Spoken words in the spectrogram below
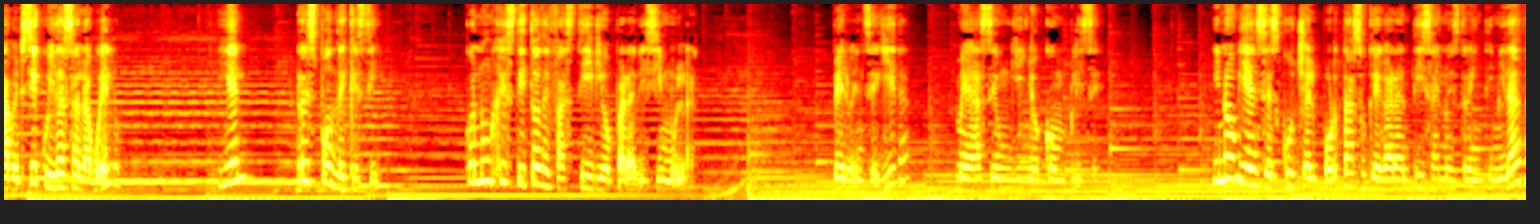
a ver si cuidas al abuelo. Y él responde que sí, con un gestito de fastidio para disimular. Pero enseguida me hace un guiño cómplice y no bien se escucha el portazo que garantiza nuestra intimidad,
